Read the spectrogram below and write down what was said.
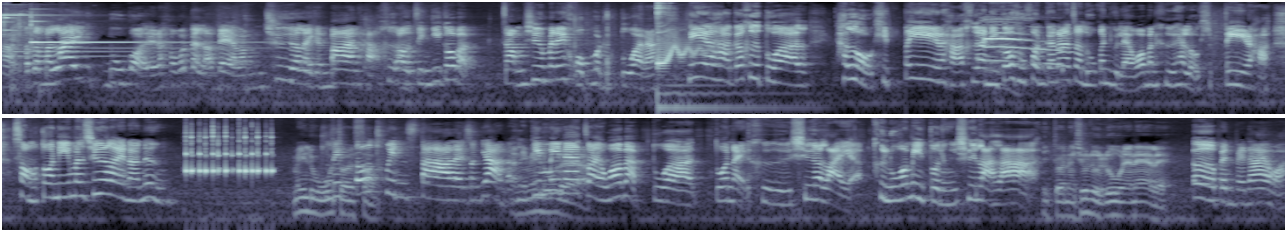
คะเราจะมาไล่ดูก่อนเลยนะคะว่าแต่ละแบบอะมันชื่ออะไรกันบ้างค่ะ คือเอาจริงกี้ก็แบบจำชื่อไม่ได้ครบหมดทุกตัวนะ นี่นะคะก็คือตัว Hello Kitty นะคะ คืออันนี้ก็ทุกคนก็น่าจะรู้กันอยู่แล้วว่ามันคือ Hello Kitty นะคะสองตัวนี้มันชื่ออะไรนะหนึ่ง ไม่รู้ตัวส Little อง Twin Star อะไรสักอย่างแต่อันนี้คือไม่กี้รู้ไม่เลยอะ แน่ใจว่าแบบตัวตัวไหนคือชื่ออะไรอะ คือรู้ว่ามีตัวหนึ่งชื่อลาล่า อีกตัวหนึ่งชื่อลูลูแน่ๆเลย เออ เป็นไปได้วะ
